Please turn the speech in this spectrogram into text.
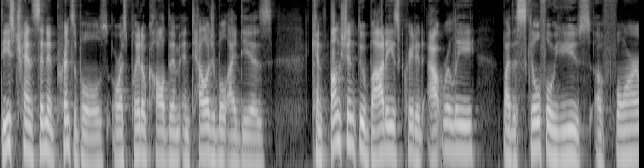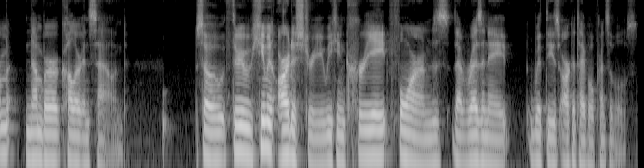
these transcendent principles, or as Plato called them, intelligible ideas, can function through bodies created outwardly by the skillful use of form, number, color, and sound. So, through human artistry, we can create forms that resonate with these archetypal principles.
